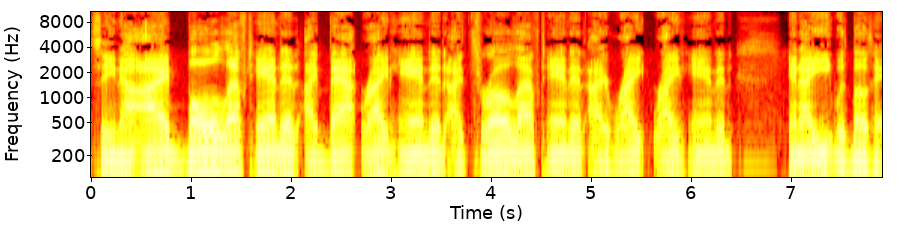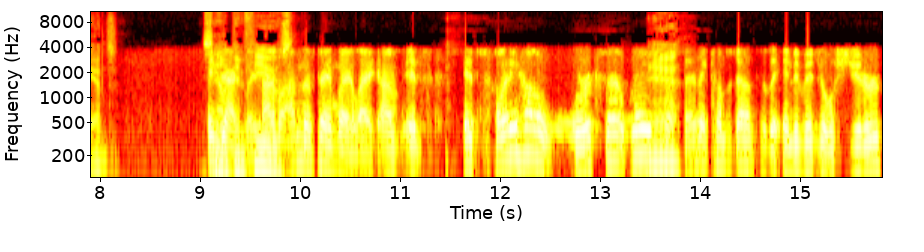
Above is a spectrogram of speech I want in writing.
See, now I bowl left-handed, I bat right-handed, I throw left-handed, I write right-handed, and I eat with both hands. Exactly. I'm. I'm the same way. Like, um, it's it's funny how it works that way, Yeah. but then it comes down to the individual shooter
